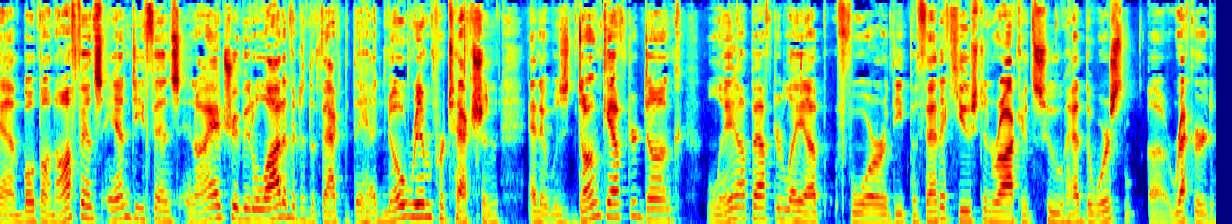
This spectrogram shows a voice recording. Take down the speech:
and both on offense and defense. And I attribute a lot of it to the fact that they had no rim protection, and it was dunk after dunk, layup after layup for the pathetic Houston Rockets, who had the worst uh, record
